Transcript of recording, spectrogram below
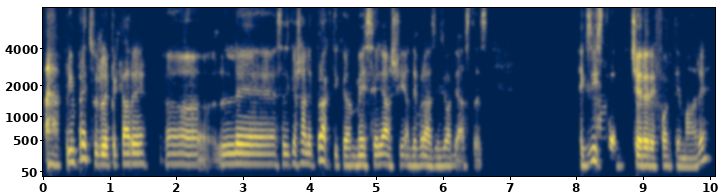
prin prețurile pe care uh, le, să zic așa, le practică meseriașii adevărați din ziua de astăzi. Există cerere foarte mare,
